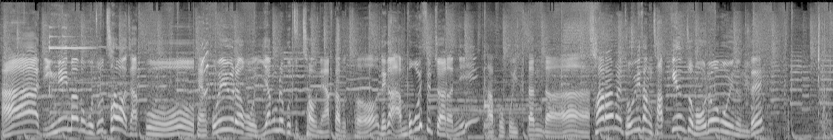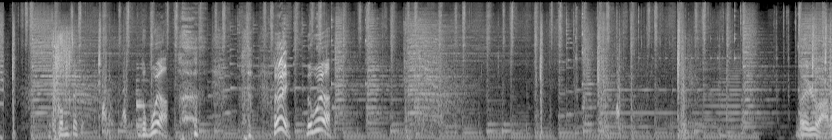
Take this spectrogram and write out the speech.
아 닉네임만 보고 쫓아와 자꾸 그냥 꼬이우라고 이악 물고 쫓아오네 아까부터 내가 안 보고 있을 줄 알았니? 다 보고 있단다 사람을 더 이상 잡기는 좀 어려워 보이는데? 깜짝이야 너 뭐야 에이 너 뭐야 너 일로 와봐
